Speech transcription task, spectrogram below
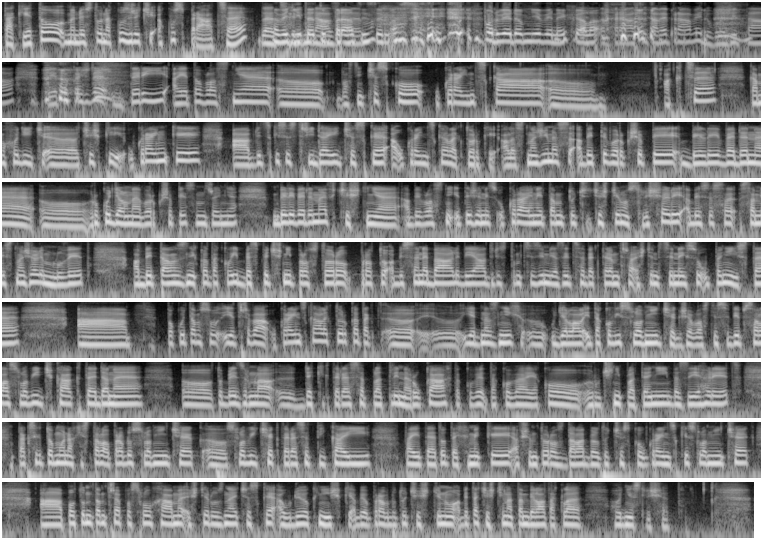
Tak je to, jmenuje se to na kus řeči a kus práce. A vidíte, tu práci jsem asi podvědomě vynechala. Ta práce tam je právě důležitá. Je to každé úterý a je to vlastně, uh, vlastně česko-ukrajinská uh, akce, kam chodí češky Ukrajinky a vždycky se střídají české a ukrajinské lektorky. Ale snažíme se, aby ty workshopy byly vedené, rukodělné workshopy samozřejmě, byly vedené v češtině, aby vlastně i ty ženy z Ukrajiny tam tu češtinu slyšely, aby se sami snažili mluvit, aby tam vznikl takový bezpečný prostor pro to, aby se nebáli vyjádřit v tom cizím jazyce, ve kterém třeba ještě si nejsou úplně jisté. A pokud tam jsou, je třeba ukrajinská lektorka, tak uh, jedna z nich uh, udělala i takový slovníček, že vlastně si vypsala slovíčka k té dané, uh, to byly zrovna deky, které se pletly na rukách, takové, takové jako ruční pletení bez jehlic, tak si k tomu nachystala opravdu slovníček, uh, slovíček, které se týkají tady této techniky a všem to rozdala, byl to česko-ukrajinský slovníček a potom tam třeba posloucháme ještě různé české audioknížky, aby opravdu tu češtinu, aby ta čeština tam byla takhle hodně slyšet.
